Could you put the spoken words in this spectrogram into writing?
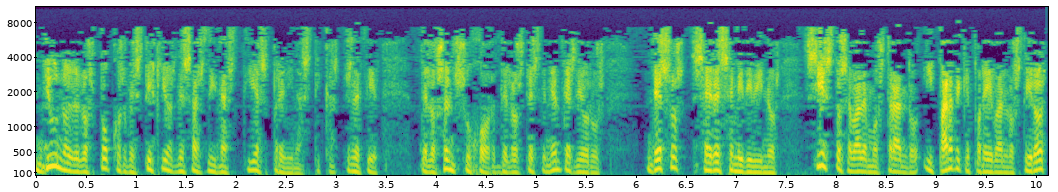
de uno de los pocos vestigios de esas dinastías predinásticas, es decir, de los Ensujor, de los descendientes de Horus, de esos seres semidivinos. Si esto se va demostrando, y parece que por ahí van los tiros,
